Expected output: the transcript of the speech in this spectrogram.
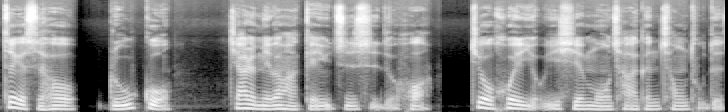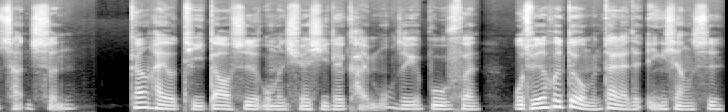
这个时候，如果家人没办法给予支持的话，就会有一些摩擦跟冲突的产生。刚刚还有提到是我们学习的楷模这个部分，我觉得会对我们带来的影响是，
